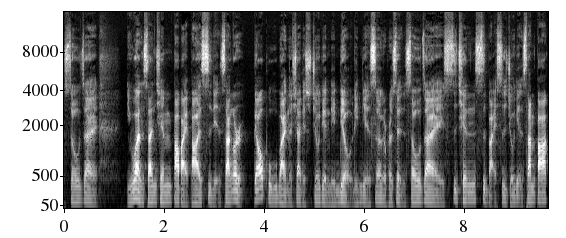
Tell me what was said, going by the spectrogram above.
收在一万三千八百八十四点三二。标普五百呢下跌十九点零六，零点四二个 percent，收在四千四百四十九点三八。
